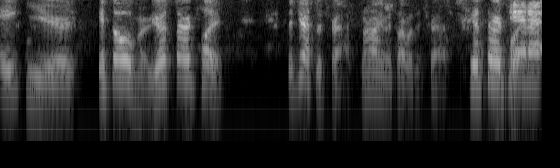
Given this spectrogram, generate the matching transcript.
eight years. It's over. You're third place. The Jets are trash. We're not even talking about the trash. You're third place. Dan, I,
